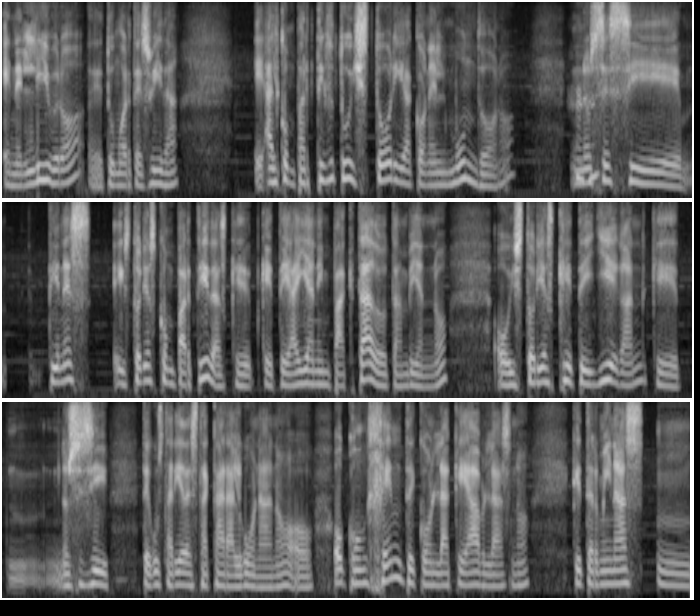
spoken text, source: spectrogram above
en el libro, eh, Tu muerte es vida, eh, al compartir tu historia con el mundo, ¿no? No sé si tienes historias compartidas que, te hayan impactado también, ¿no? O historias que te llegan, que mm, no sé si te gustaría destacar alguna, ¿no? O, con gente con la que hablas, ¿no? Que terminas mm,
